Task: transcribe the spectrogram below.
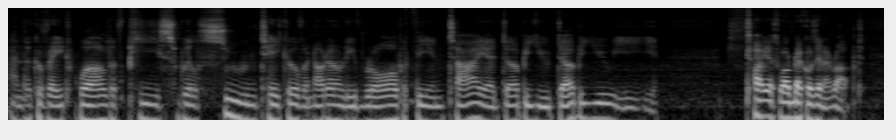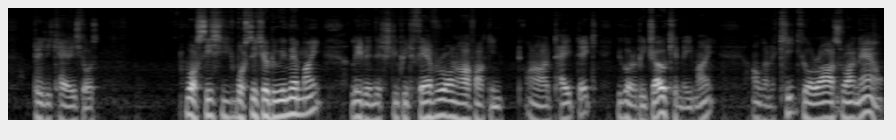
and the great world of peace will soon take over not only Raw but the entire WWE. Titus World Records interrupt. Billy Kay goes, "What's this? What's this you're doing there, mate? Leaving this stupid feather on our fucking on our tape deck? You got to be joking me, mate. I'm gonna kick your ass right now.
